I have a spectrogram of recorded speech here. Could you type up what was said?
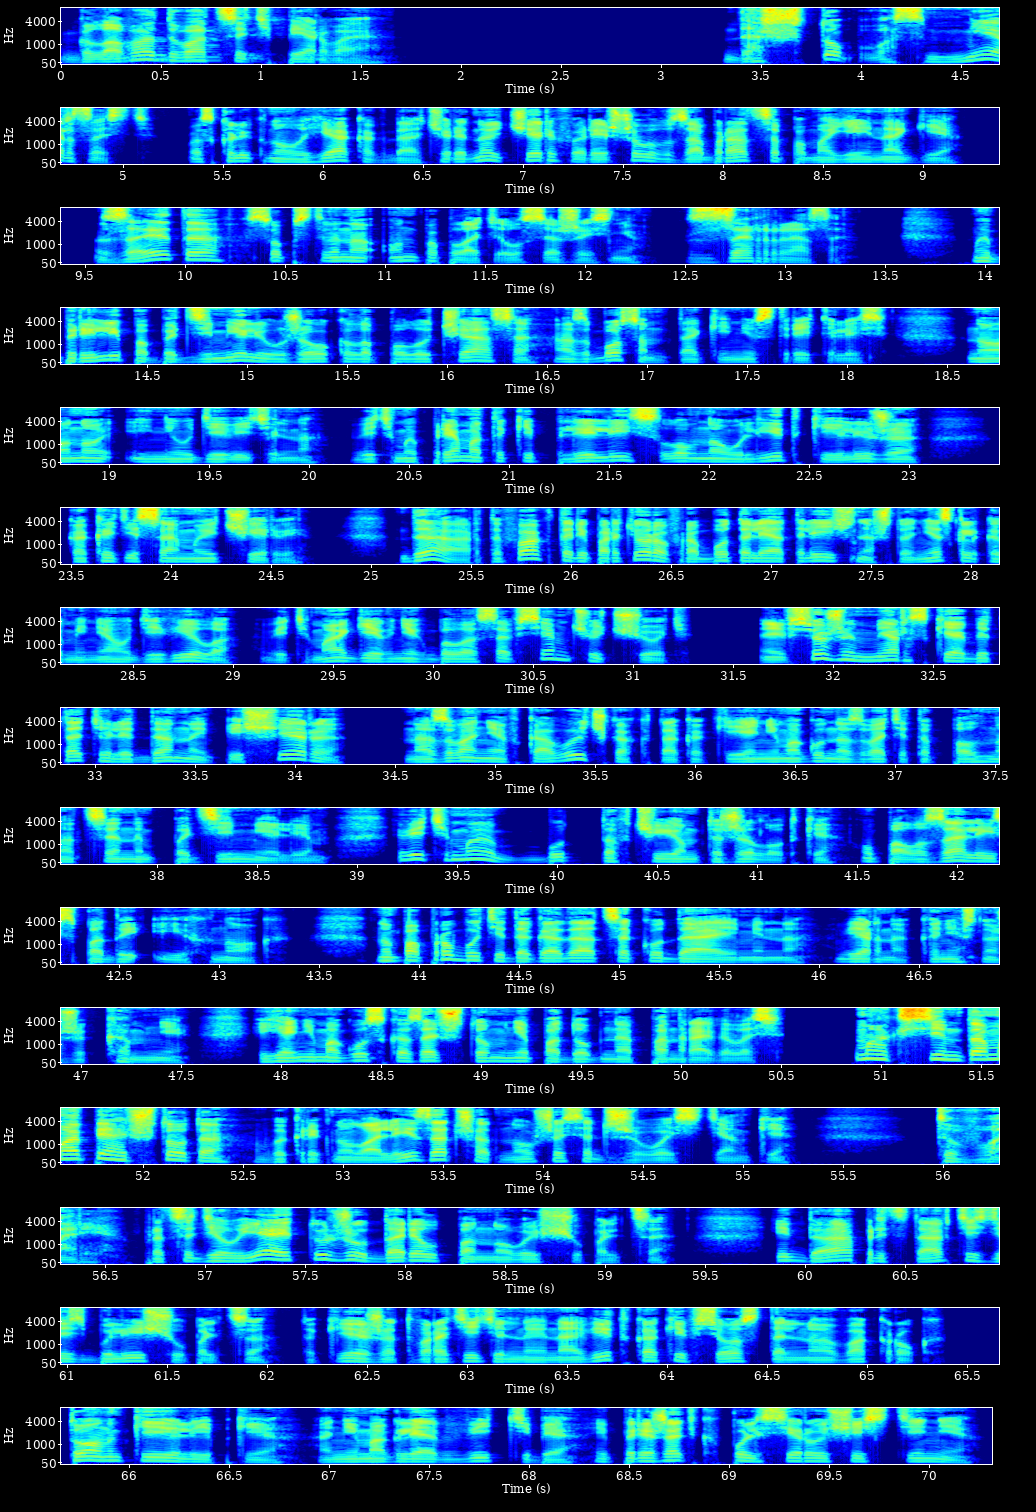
Глава двадцать первая «Да чтоб вас мерзость!» — воскликнул я, когда очередной червь решил взобраться по моей ноге. За это, собственно, он поплатился жизнью. Зараза! Мы брели по подземелью уже около получаса, а с боссом так и не встретились. Но оно и не удивительно, ведь мы прямо-таки плелись, словно улитки или же, как эти самые черви. Да, артефакты репортеров работали отлично, что несколько меня удивило, ведь магии в них было совсем чуть-чуть. И все же мерзкие обитатели данной пещеры, название в кавычках, так как я не могу назвать это полноценным подземельем, ведь мы, будто в чьем-то желудке, уползали из-под их ног. Но попробуйте догадаться, куда именно. Верно, конечно же, ко мне. Я не могу сказать, что мне подобное понравилось. «Максим, там опять что-то!» — выкрикнула Лиза, отшатнувшись от живой стенки. «Твари!» — процедил я и тут же ударил по новой щупальце. И да, представьте, здесь были щупальца, такие же отвратительные на вид, как и все остальное вокруг. Тонкие и липкие, они могли обвить тебя и прижать к пульсирующей стене.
